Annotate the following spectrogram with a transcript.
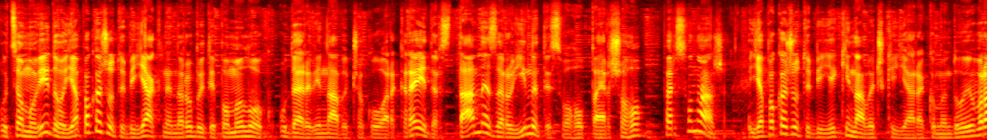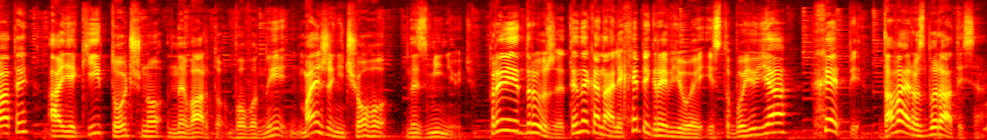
У цьому відео я покажу тобі, як не наробити помилок у дереві навичок у Ark Raiders та не заруїнити свого першого персонажа. Я покажу тобі, які навички я рекомендую брати, а які точно не варто, бо вони майже нічого не змінюють. Привіт, друже! Ти на каналі Happy Grave UA і з тобою я Хеппі. Давай розбиратися.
